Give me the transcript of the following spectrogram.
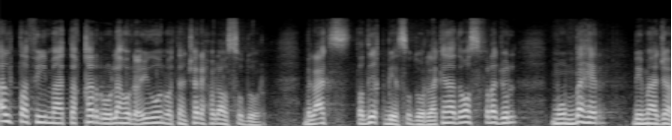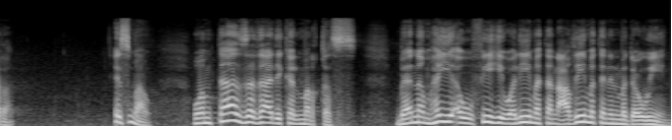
ألطف ما تقر له العيون وتنشرح له الصدور. بالعكس تضيق به الصدور لكن هذا وصف رجل منبهر بما جرى. اسمعوا. وامتاز ذلك المرقص بانهم هيئوا فيه وليمة عظيمة للمدعوين.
